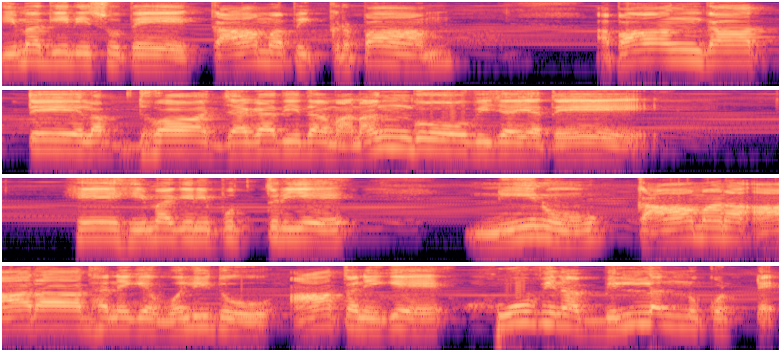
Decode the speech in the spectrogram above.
ಹಿಮಗಿರಿಸುತೆ ಕಾಮಪಿ ಕೃಪಾಂ ಅಪಾಂಗಾತ್ತೇ ಲಬ್ಧ್ವಾ ಜಗದಿದಮನಂಗೋ ವಿಜಯತೆ. ಹೇ ಹಿಮಗಿರಿ ಪುತ್ರಿಯೇ, ನೀನು ಕಾಮನ ಆರಾಧನೆಗೆ ಒಲಿದು ಆತನಿಗೆ ಹೂವಿನ ಬಿಲ್ಲನ್ನು ಕೊಟ್ಟೆ.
